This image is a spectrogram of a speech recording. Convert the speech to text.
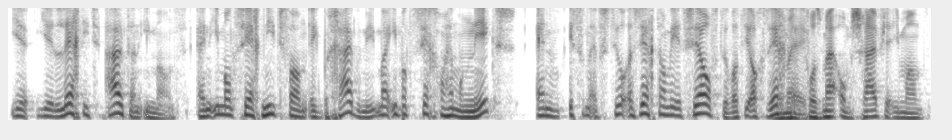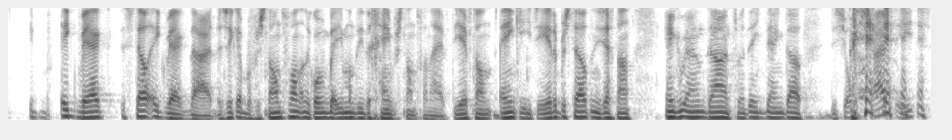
Je, je legt iets uit aan iemand. En iemand zegt niet van, ik begrijp het niet. Maar iemand zegt gewoon helemaal niks. En is dan even stil en zegt dan weer hetzelfde wat hij al gezegd Ja, heeft. volgens mij omschrijf je iemand. Ik, ik werk, stel ik werk daar, dus ik heb er verstand van. En dan kom ik bij iemand die er geen verstand van heeft. Die heeft dan één keer iets eerder besteld en die zegt dan: Ik ben dat, want ik denk dat. Dus je omschrijft iets.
